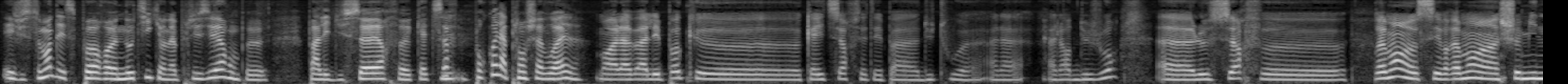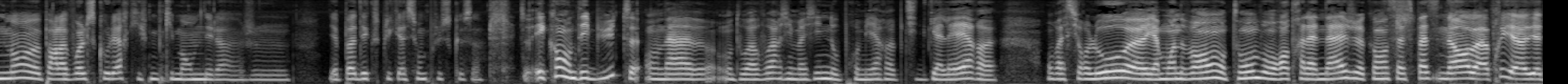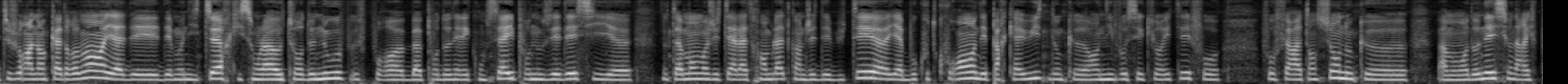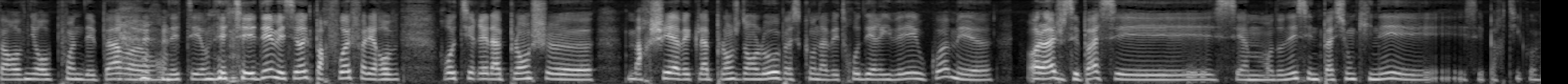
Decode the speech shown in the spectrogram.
Et justement, des sports nautiques, il y en a plusieurs. On peut parler du surf, euh, kitesurf. Mm. Pourquoi la planche à voile? Bon, à l'époque, euh, kitesurf c'était pas du tout euh, à l'ordre du jour. Euh, le surf, vraiment, c'est vraiment un cheminement par la voile scolaire qui, qui m'a emmené là. Je il n'y a pas d'explication plus que ça. Et quand on débute, on a, on doit avoir, j'imagine, nos premières petites galères on va sur l'eau, euh, il y a moins de vent, on tombe, on rentre à la nage. Comment ça se passe? Non, bah après il y a, y a, toujours un encadrement, il y a des, des, moniteurs qui sont là autour de nous pour euh, bah, pour donner les conseils, pour nous aider. Si euh, notamment moi j'étais à la Tremblade quand j'ai débuté, il y a beaucoup de courants, des parcs à 8, donc en niveau sécurité, il faut faut faire attention. Donc, euh, bah, à un moment donné, si on n'arrive pas à revenir au point de départ, euh, on était, on était aidé. Mais c'est vrai que parfois, il fallait retirer la planche, euh, marcher avec la planche dans l'eau parce qu'on avait trop dérivé ou quoi. Mais voilà, je sais pas. C'est, c'est à un moment donné, c'est une passion qui naît et, et c'est parti quoi.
